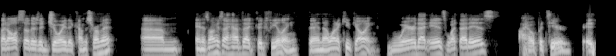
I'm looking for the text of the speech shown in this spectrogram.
but also there's a joy that comes from it. Um, and as long as I have that good feeling, then I want to keep going. Where that is, what that is, I hope it's here. It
